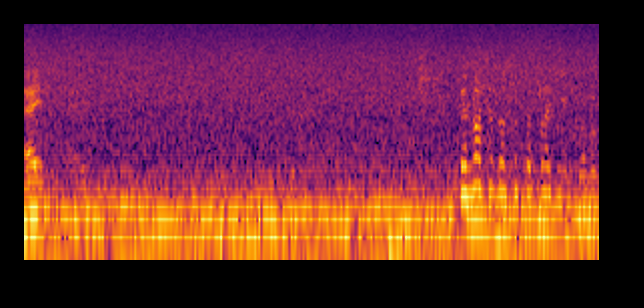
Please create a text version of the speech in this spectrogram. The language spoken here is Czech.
Hej. To 28 poslední, bohu.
